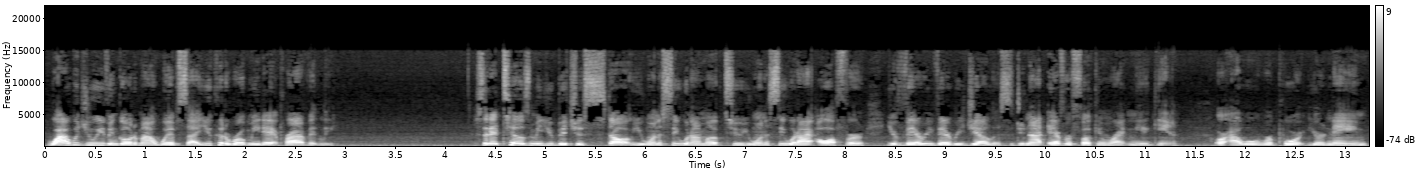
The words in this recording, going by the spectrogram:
Why would you even go to my website? You could have wrote me that privately. So that tells me you bitches stalk. You want to see what I'm up to. You want to see what I offer. You're very, very jealous. Do not ever fucking write me again. Or I will report your name.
